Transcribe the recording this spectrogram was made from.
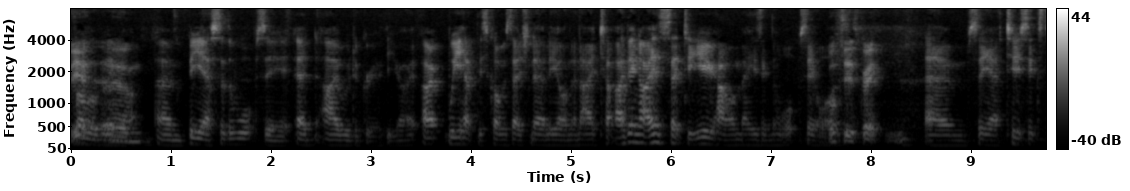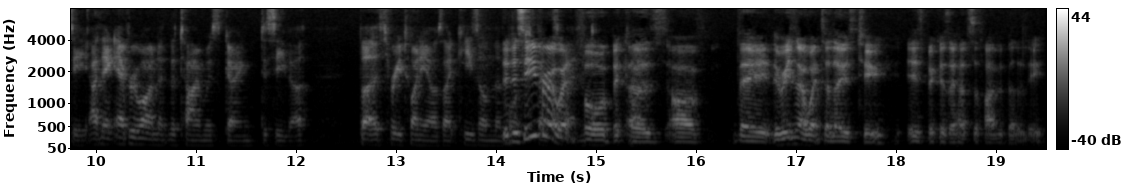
But, yeah, Probably um, not. Um, but yeah, so the Warpseer, and I would agree with you. I, I, we had this conversation early on, and I, t- I think I said to you how amazing the Warpseer was. Obviously, it's great. Um, so yeah, 260. I think everyone at the time was going Deceiver, but at 320, I was like, he's on the. The Deceiver I went expensive for end. because of the the reason I went to those two is because I had survivability.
